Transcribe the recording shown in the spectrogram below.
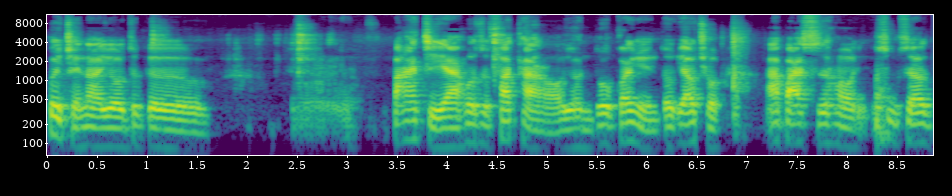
汇钱呢有这个巴结啊，或者法塔哦，有很多官员都要求阿巴斯哈是不是要。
